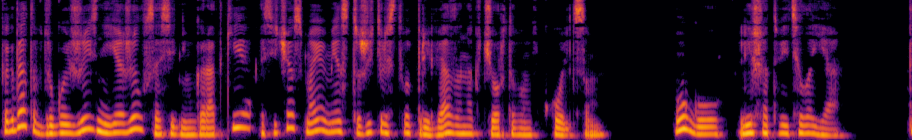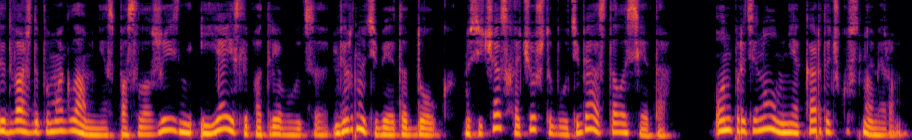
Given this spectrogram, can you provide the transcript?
Когда-то в другой жизни я жил в соседнем городке, а сейчас мое место жительства привязано к чертовым кольцам. «Угу», — лишь ответила я. «Ты дважды помогла мне, спасла жизнь, и я, если потребуется, верну тебе этот долг, но сейчас хочу, чтобы у тебя осталось это». Он протянул мне карточку с номером.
